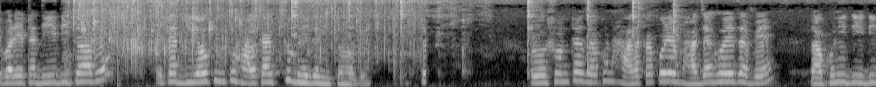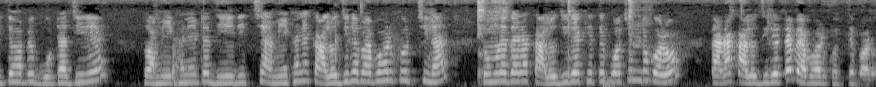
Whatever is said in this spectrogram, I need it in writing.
এবার এটা দিয়ে দিতে হবে। এটা দিয়েও কিন্তু হালকা একটু ভেজে নিতে হবে। রসুনটা যখন হালকা করে ভাজা হয়ে যাবে, তখনই দিয়ে দিতে হবে গোটা জিরে। তো আমি এখানে এটা দিয়ে দিচ্ছি। আমি এখানে কালো জিরে ব্যবহার করছি না। তোমরা যারা কালো জিরে খেতে পছন্দ করো, তারা কালো জিরেটা ব্যবহার করতে পারো।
